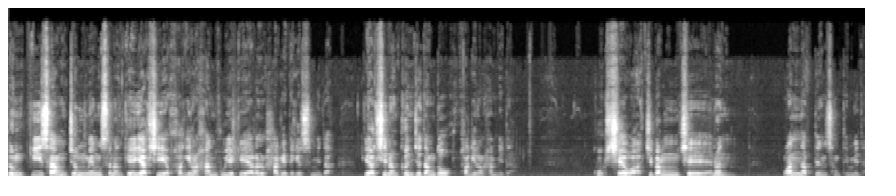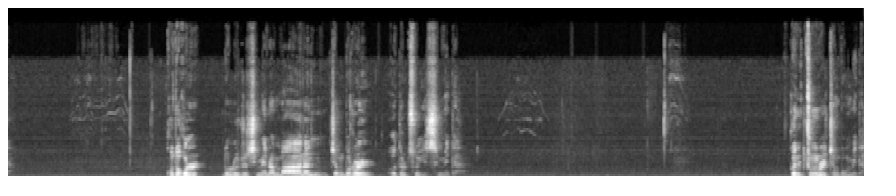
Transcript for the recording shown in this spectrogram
등기상 증명서는 계약 시에 확인을 한 후에 계약을 하게 되겠습니다. 계약 시는 근저당도 확인을 합니다. 국세와 지방세는 완납된 상태입니다. 구독을 눌러주시면 많은 정보를 얻을 수 있습니다. 건축물 정보입니다.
